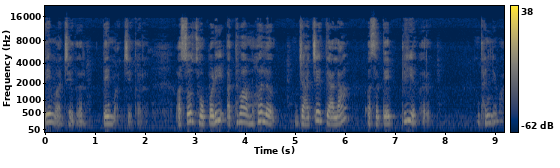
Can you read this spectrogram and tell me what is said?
ते माझे घर ते माझे घर. असो झोपडी अथवा महल ज्याचे त्याला असं ते प्रिय घर. धन्यवाद.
